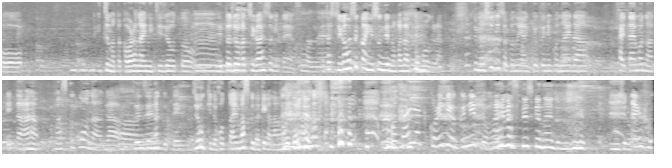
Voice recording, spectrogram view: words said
こういつもと変わらない日常とん。ネット上が違いすぎて、そうね。私違う世界に住んでるのかなと思うぐらい。でもすぐそこの薬局にこの間買いたいものあって言ったらマスクコーナーが全然なくて、蒸気でホットアイマスクだけが並んでて。もう最悪これでよくねって思う。アイマスクしかないと思って面白かっなんかこ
